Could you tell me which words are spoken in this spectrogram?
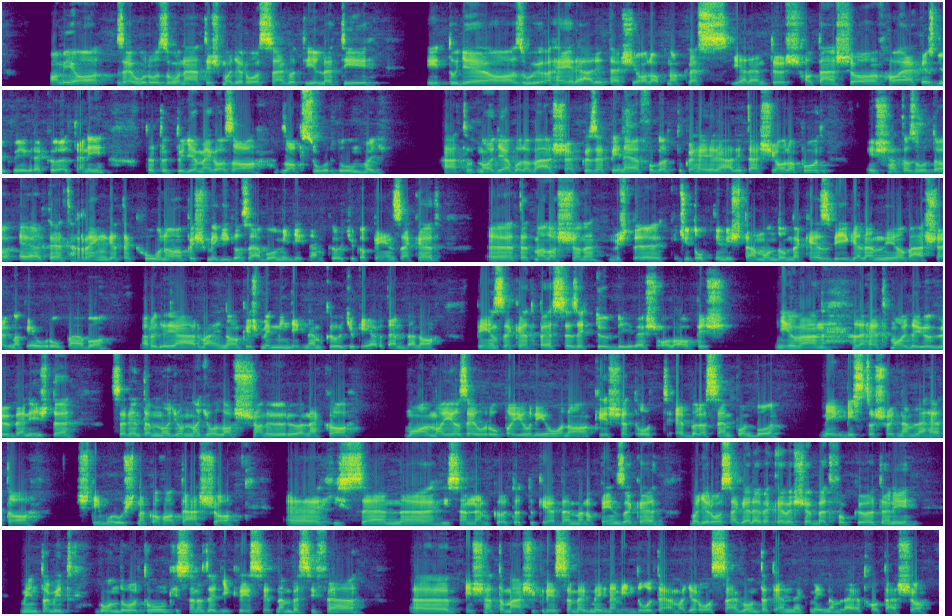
Ami az eurozónát és Magyarországot illeti, itt ugye az új a helyreállítási alapnak lesz jelentős hatása, ha elkezdjük végre költeni. Tehát itt ugye meg az a, az abszurdum, hogy hát nagyjából a válság közepén elfogadtuk a helyreállítási alapot, és hát azóta eltelt rengeteg hónap, és még igazából mindig nem költjük a pénzeket. Tehát már lassan, most kicsit optimistán mondom, de kezd vége lenni a válságnak Európába, már hogy a járványnak, és még mindig nem költjük érdemben a pénzeket. Persze ez egy több éves alap, és nyilván lehet majd a jövőben is, de szerintem nagyon-nagyon lassan őrölnek a malmai az Európai Uniónak, és hát ott ebből a szempontból még biztos, hogy nem lehet a stimulusnak a hatása, eh, hiszen, eh, hiszen nem költöttük érdemben a pénzeket. Magyarország eleve kevesebbet fog költeni, mint amit gondoltunk, hiszen az egyik részét nem veszi fel, eh, és hát a másik része meg még nem indult el Magyarországon, tehát ennek még nem lehet hatása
